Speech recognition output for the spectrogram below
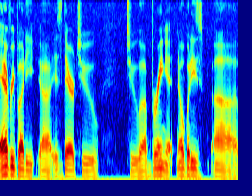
everybody uh, is there to to uh, bring it. Nobody's uh,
